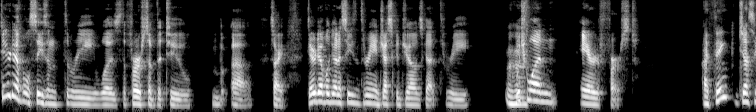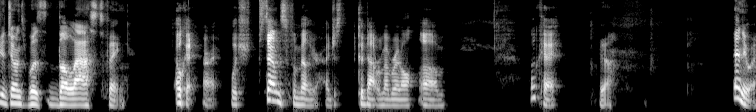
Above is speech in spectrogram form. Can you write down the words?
Daredevil season 3 was the first of the two. Uh sorry. Daredevil got a season 3 and Jessica Jones got 3. Mhm. Which one aired first? I think Jessica Jones was the last thing. Okay. All right. Which sounds familiar. I just could not remember at all. Um Okay. Yeah. Anyway,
